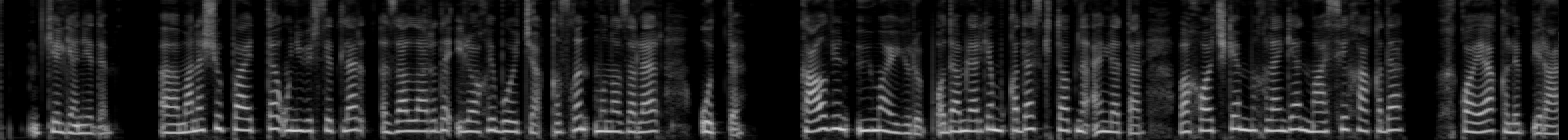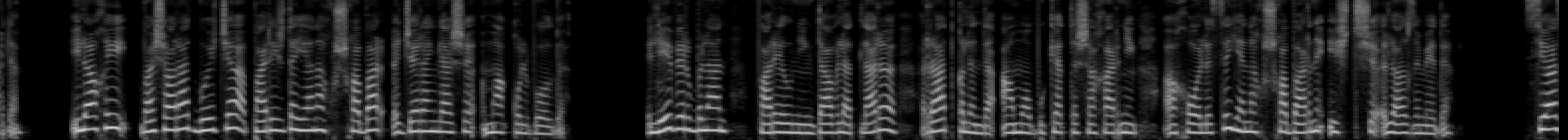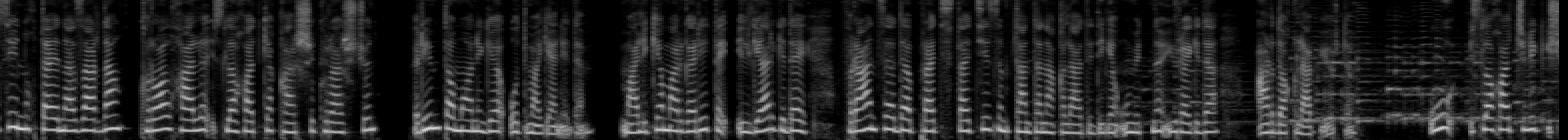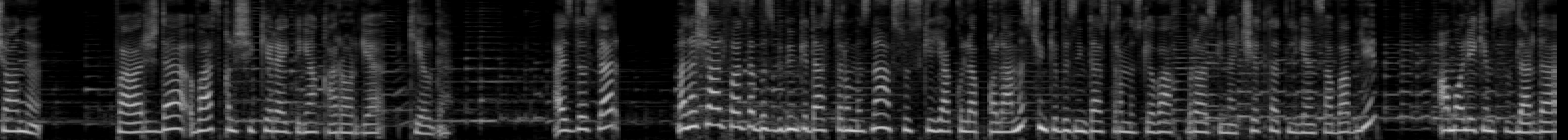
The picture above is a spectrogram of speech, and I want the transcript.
kelgan edi. Mana shu paytda universitetlar zallarida ilohiy bo'yicha qizg'in munozaralar o'tdi. Kalvin uyma yurib odamlarga muqaddas kitobni anglatar va hojga mixlangan masih haqida hikoya qilib berardi. Ilohiy bashorat bo'yicha parijda yana xushxabar jaranglashi ma'qul bo'ldi. Lever bilan farelning davlatlari rad qilindi ammo bu katta shaharning aholisi yana xushxabarni eshitishi lozim edi. Siyosiy nuqtai nazardan qirol hali islohotga qarshi kurash uchun rim tomoniga o'tmagan edi. Malika margarita ilgarigiday fransiyada protestantizm tantana qiladi degan umidni yuragida ardoqlab yurdi. U islohotchilik ishoni parijda vaz qilishi kerak degan qarorga keldi. Aziz do'stlar mana shu alfozda biz bugungi dasturimizni afsuski yakunlab qolamiz chunki bizning dasturimizga vaqt birozgina chetlatilgani sababli ammo lekin sizlarda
